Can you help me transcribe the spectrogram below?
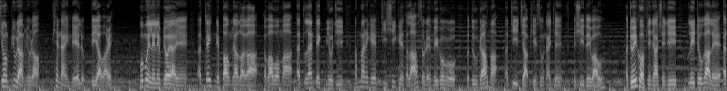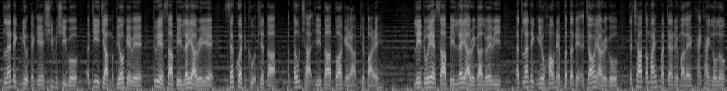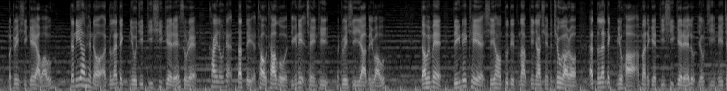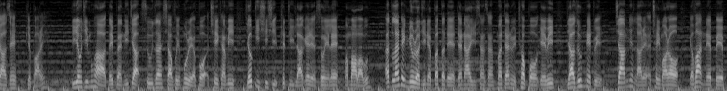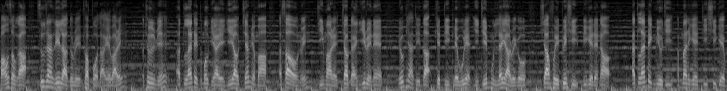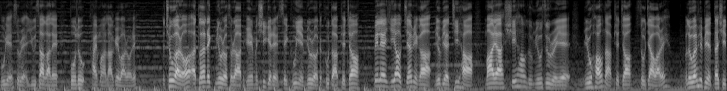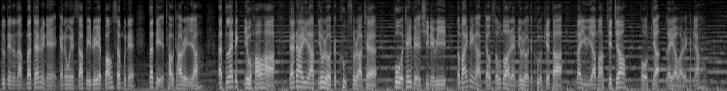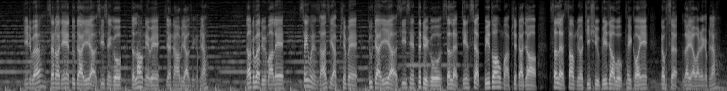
ကျွံပြူတာမျိုးတော့ဖြစ်နိုင်တယ်လို့သိရပါတယ်။ ပွင့်ပွင့်လင်းလင်းပြောရရင်အတိတ်နှစ်ပေါင်းများစွာကကမ္ဘာပေါ်မှာ Atlantic မြို့ကြီးအမှန်တကယ်တည်ရှိခဲ့သလားဆိုတဲ့မေးခွန်းကိုဘယ်သူကမှအတိအကျဖြေဆိုနိုင်ခြင်းမရှိသေးပါဘူး။အတွေးခေါ်ပညာရှင်ကြီး Plato ကလည်း Atlantic မြို့တကယ်ရှိမရှိကိုအတိအကျမပြောခဲ့ပဲသူ့ရဲ့စာပေလက်ရာတွေရဲ့ဇက်ကွက်တစ်ခုအဖြစ်သာအသုံးချရေးသားသွားခဲ့တာဖြစ်ပါတယ်။ Plato ရဲ့စာပေလက်ရာတွေကလွဲပြီး Atlantic မြို့ဟောင်းနဲ့ပတ်သက်တဲ့အကြောင်းအရာတွေကိုတခြားသမိုင်းမှတ်တမ်းတွေမှာလည်းခိုင်ခိုင်လုံလုံမတွေ့ရှိခဲ့ရပါဘူး။ တနည်းအားဖြင့်တော့ Atlantic မြို့ကြီးတည်ရှိခဲ့တယ်ဆိုတော့ခိုင်လုံတဲ့အသက်တွေအထောက်အထားကိုဒီကနေ့အချိန်အထိမတွေ့ရှိရသေးပါဘူး။ဒါပေမဲ့ဒီကနေ့ခေတ်ရဲ့ရှေးဟောင်းသုတေသနပညာရှင်တချို့ကတော့ Atlantic မြို့ဟာအမှန်တကယ်တည်ရှိခဲ့တယ်လို့ယုံကြည်နေကြဆဲဖြစ်ပါတယ်။ဒီယုံကြည်မှုဟာသိပ္ပံနည်းကျစူးစမ်းရှာဖွေမှုတွေအပေါ်အခြေခံပြီးယုတ်တိရှိရှိဖြစ်တည်လာခဲ့တယ်ဆိုရင်လည်းမမှားပါဘူး။ Atlantic မြို့တော်ကြီးနဲ့ပတ်သက်တဲ့ဒန်နာရီဆန်ဆန်မှတ်တမ်းတွေထွက်ပေါ်ခဲ့ပြီးရာစုနှစ်တွေ ကြာမြင့်လာတဲ့အချိန်မှာတော့ကမ္ဘာနယ်ပယ်ပေါင်းစုံကစူးစမ်းလေ့လာသူတွေထွက်ပေါ်လာခဲ့ပါတယ်။အထူးသဖြင့် Atlantic သမုဒ္ဒရာရဲ့ရေရောက်ကျမ်းမြေမှာအဆောက်အုံတွေကြီးမားတဲ့ကြောက်တိုင်ကြီးတွေနဲ့မြို့ပြဒေသဖြစ်တည်ခဲ့မှုတဲ့ယဉ်ကျေးမှုလက်ရာတွေကိုရှာဖွေတွေ့ရှိပြီးခဲ့တဲ့နောက် Atlantic မြို့ကြီးအမှန်တကယ်တည်ရှိခဲ့မှုတဲ့ဆိုတဲ့အယူဆကလည်းပိုလို့ခိုင်မာလာခဲ့ပါတော့တယ်။တချို့ကတော့ Atlantic မြို့တော်ဆိုတာတကယ်မရှိခဲ့တဲ့စိတ်ကူးရင်မြို့တော်တစ်ခုသာဖြစ်ကြောင်းပ င်လယ်ရေရောက်ကျမ်းပြင်ကမြို့ပြကြီးဟာမာယာရှေးဟောင်းလူမျိုးစုတွေရဲ့မြို့ဟောင်းသာဖြစ်ကြောင်းဆိုကြပါဗျ။ဘယ်လိုပဲဖြစ်ဖြစ်တက်ရှိသူတင်နာမှတ်တမ်းတွေနဲ့ကဏ္ဍဝင်စာပေတွေရဲ့ပေါင်းစပ်မှုနဲ့တက်တဲ့အထောက်အထားတွေအရ Atlantic မြို့ဟောင်းဟာဒန်ဒါရီလာမြို့တော်တစ်ခုဆိုတာထက်ပိုအတိတ်ပဲရှိနေပြီးသမိုင်းတွေကပျောက်ဆုံးသွားတဲ့မြို့တော်တစ်ခုအဖြစ်သာမှတ်ယူရမှာဖြစ်ကြောင်းဖော်ပြလိုက်ရပါတယ်ခင်ဗျာဒီတစ်ပတ်စံတော်ချင်းရဲ့တူတာရေးရအစီအစဉ်ကိုဒီလောက်နဲ့ပဲရန်နာပါရစေခင်ဗျာနောက်တစ်ပတ်တွေမှာလည်း စိတ်ဝင်စားစရာဖြစ်မဲ့တူတာရေးရအစီအစဉ်တစ်တွေကိုဆက်လက်တင်ဆက်ပေးသွားမှာဖြစ်တာကြောင့်ဆက်လက်စောင့်မျှော်ကြည့်ရှုပေးကြဖို့ဖိတ်ခေါ်ရင်းနှုတ်ဆက်လိုက်ရပါတယ်ခင်ဗျာ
